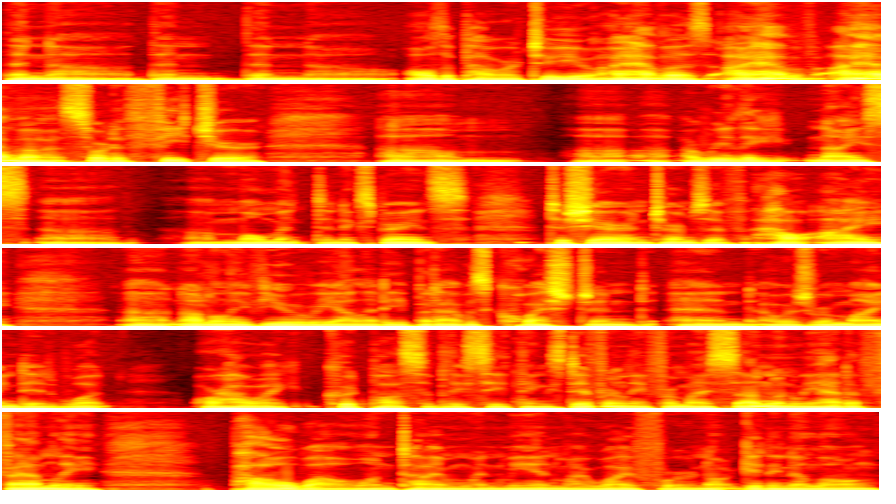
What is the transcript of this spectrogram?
then uh, then then uh, all the power to you. I have a I have I have a sort of feature, um, uh, a really nice uh, moment and experience to share in terms of how I not only view reality, but I was questioned and I was reminded what or how I could possibly see things differently. For my son, when we had a family powwow one time when me and my wife were not getting along,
